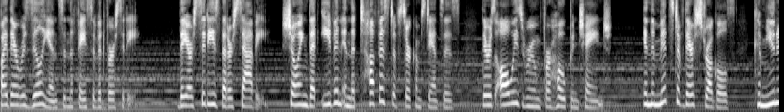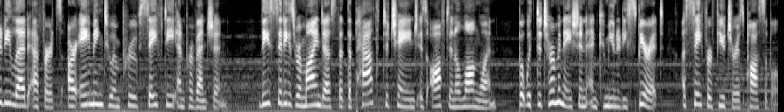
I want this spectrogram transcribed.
by their resilience in the face of adversity. They are cities that are savvy, showing that even in the toughest of circumstances, there is always room for hope and change. In the midst of their struggles, community-led efforts are aiming to improve safety and prevention. These cities remind us that the path to change is often a long one, but with determination and community spirit, a safer future is possible.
